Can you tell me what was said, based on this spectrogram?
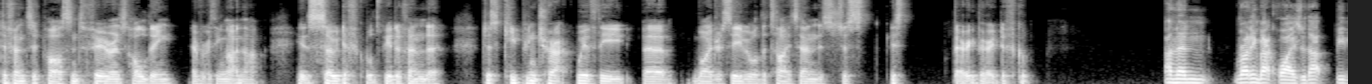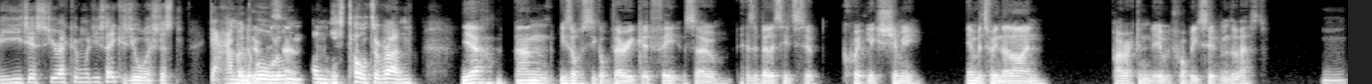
defensive pass interference, holding, everything like that. It's so difficult to be a defender. Just keeping track with the uh, wide receiver or the tight end is just it's very very difficult. And then running back wise, would that be the easiest you reckon? Would you say because you almost just get handed 100%. the ball and, and just told to run? Yeah, and he's obviously got very good feet, so his ability to quickly shimmy in between the line, I reckon it would probably suit him the best. Mm.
